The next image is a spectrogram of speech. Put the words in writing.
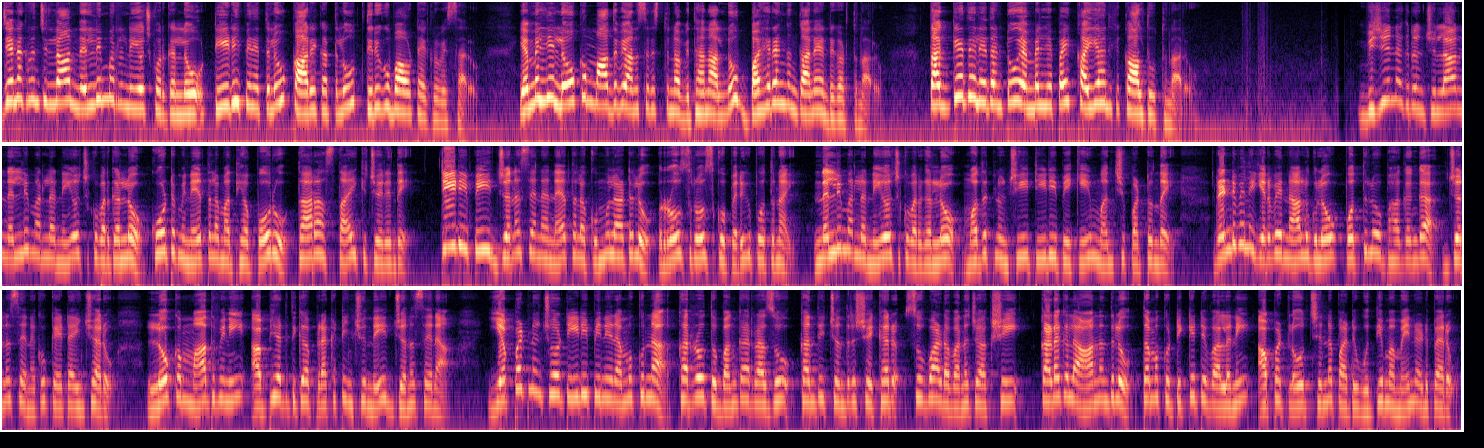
విజయనగరం జిల్లా నెల్లిమర్ల నియోజకవర్గంలో టీడీపీ నేతలు కార్యకర్తలు తిరుగుబావుట ఎగురవేశారు ఎమ్మెల్యే లోకం మాధవి అనుసరిస్తున్న విధానాలను బహిరంగంగానే ఎండగడుతున్నారు. తగ్గేదే లేదంటూ ఎమ్మెల్యేపై కయ్యానికి కాల్దూతున్నారు విజయనగరం జిల్లా నెల్లిమర్ల నియోజకవర్గంలో కూటమి నేతల మధ్య పోరు తారాస్థాయికి చేరింది. టీడీపీ జనసేన నేతల కుమ్ములాటలు రోజు రోజుకు పెరిగిపోతున్నాయి. నెల్లిమర్ల నియోజకవర్గంలో మొదటి నుంచి టీడీపీకి మంచి పట్టుంది. రెండు వేల ఇరవై నాలుగులో పొత్తులో భాగంగా జనసేనకు కేటాయించారు. లోకం మాధవిని అభ్యర్థిగా ప్రకటించింది జనసేన. ఎప్పటినుంచో టీడీపీని నమ్ముకున్న కర్రోతు బంగారాజు కంది చంద్రశేఖర్ సువాడ వనజాక్షి కడగల ఆనందులు తమకు టికెట్ ఇవ్వాలని అప్పట్లో చిన్నపాటి ఉద్యమమే నడిపారు.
